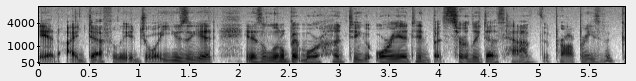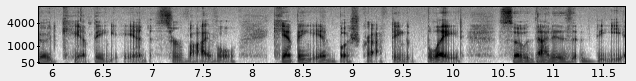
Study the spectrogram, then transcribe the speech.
and I definitely enjoy using it. It is a little bit more hunting oriented, but certainly does have the properties of a good camping and survival, camping and bushcrafting blade. So that is the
